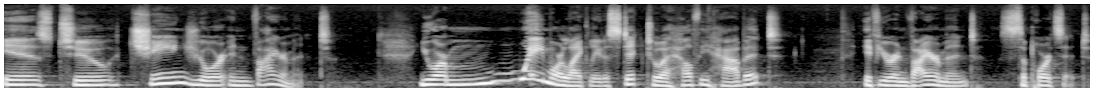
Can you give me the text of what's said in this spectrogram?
is to change your environment. You are m- way more likely to stick to a healthy habit if your environment supports it.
